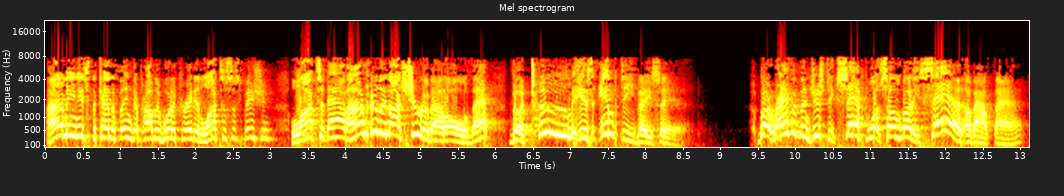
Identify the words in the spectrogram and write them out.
I mean, it's the kind of thing that probably would have created lots of suspicion, lots of doubt. I'm really not sure about all of that. The tomb is empty, they said. But rather than just accept what somebody said about that,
